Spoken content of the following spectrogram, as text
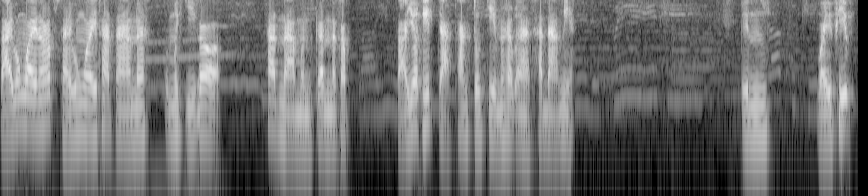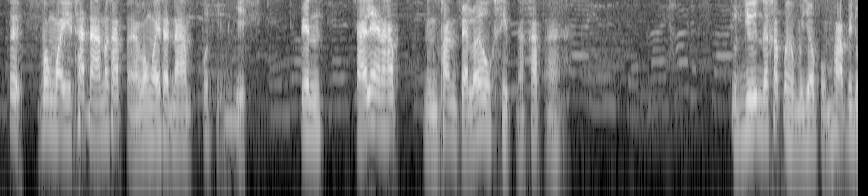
สายว่องไวนะครับ สายว่องไวธาตุน้ำนะ ตัวเมื่อกี้ก็ธาตุน้ำเหมือนกันนะครับ สายยอดฮิตจากทางตัวเกมนะครับอ่าธาตุน้ำเนี่ย เป็นไหวพริบเอ้ยว่องไวธาตุน้ำนะครับอ่าว่องไวธาตุน้ำพูดผิดเมื่อกี้เป็นสายแรกนะครับ หนึ่งพันแปดร้อยหกสิบนะครับ อ่า จุดยืนนะครับ เออเดี๋ยวผมพาไปดู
